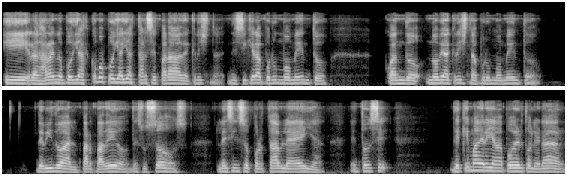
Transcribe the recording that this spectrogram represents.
y Radharani no podía, ¿cómo podía ella estar separada de Krishna? Ni siquiera por un momento, cuando no ve a Krishna por un momento, debido al parpadeo de sus ojos, le es insoportable a ella. Entonces, ¿de qué manera ella va a poder tolerar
